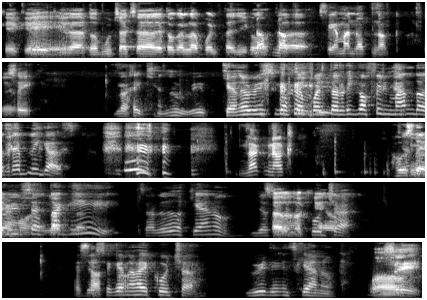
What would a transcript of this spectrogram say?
que, que, Eh, que las dos muchachas le tocan la puerta allí cuando Knock está... Knock, se llama Knock Knock. Sí. Sí. La de Keanu Reeves. Keanu Reeves que está en Puerto Rico filmando réplicas. Knock, knock. Who's there? Keanu Reeves está aquí. Saludos, Keanu. Yo sé Saludos, que nos escucha. Yo sé que nos escucha. Greetings, Keanu. Wow. Sí.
